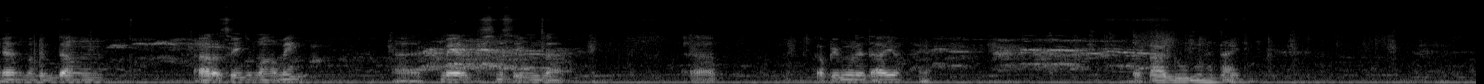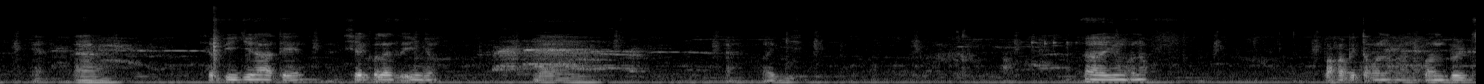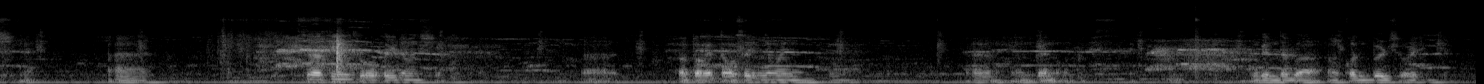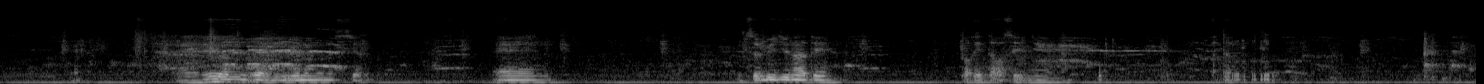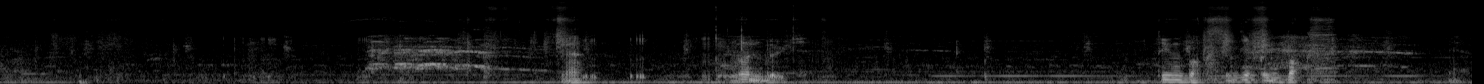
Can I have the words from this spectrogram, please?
Yan, magandang araw sa inyo mga kamay. At Merry Christmas sa inyo lahat. At kape muna tayo. Yan. Tatago muna tayo. Yan. Ah, sa video natin, share ko lang sa inyo na. Ah, yung ano, pakabit ako ng ano, Converge. Ah, sa tingin ko okay naman siya. Ah, papakita ko sa inyo ngayon ah, ang gano'n ko. Maganda ba ang Converge or hindi. Ah, yun, yun, yun na muna siya. And sa video natin, pakita ko sa inyo yung Yeah. Converge. Ito yung box. Nandiyan pa yung box. Yan.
